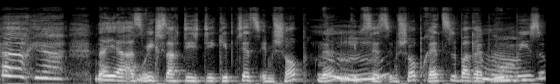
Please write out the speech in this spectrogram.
Ach ja. Naja, also wie gesagt, die, die gibt's jetzt im Shop, ne? Gibt's jetzt im Shop, Rätselbacher Blumenwiese.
